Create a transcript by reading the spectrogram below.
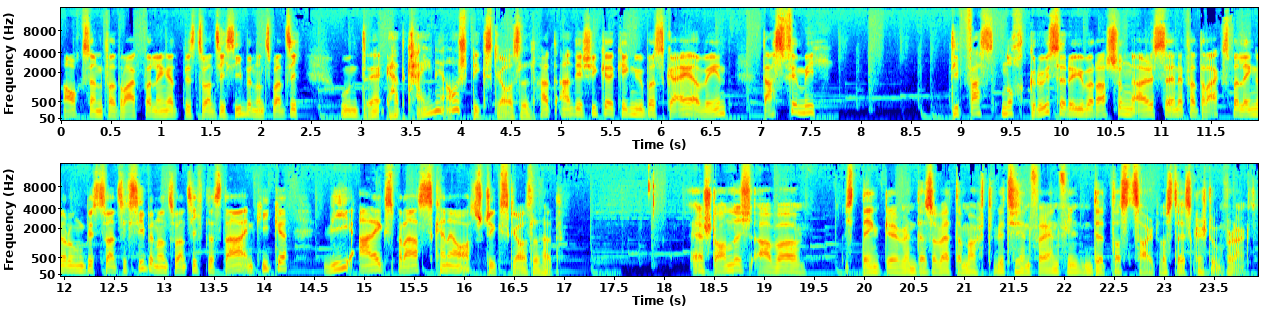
auch seinen Vertrag verlängert bis 2027 und äh, er hat keine Ausstiegsklausel, hat Andy Schicker gegenüber Sky erwähnt. Das für mich die fast noch größere Überraschung als eine Vertragsverlängerung bis 2027, dass da ein Kicker wie Alex Brass keine Ausstiegsklausel hat. Erstaunlich, aber ich denke, wenn der so weitermacht, wird sich ein Verein finden, der das zahlt, was der SK Sturm verlangt.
